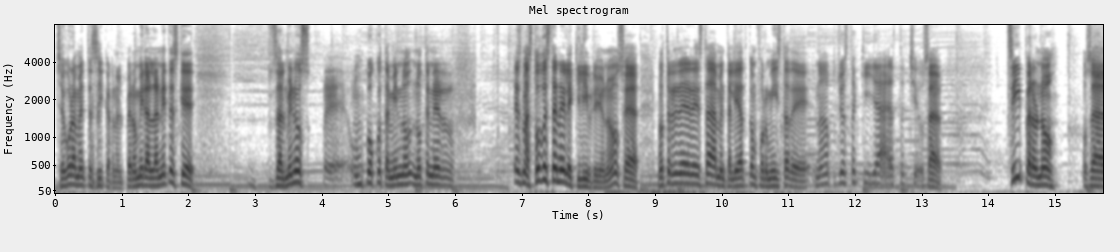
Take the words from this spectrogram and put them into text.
Seguramente sí, carnal. Pero mira, la neta es que, al menos eh, un poco también no, no tener... Es más, todo está en el equilibrio, ¿no? O sea, no tener esta mentalidad conformista de, no, pues yo hasta aquí ya, está chido. O sea, sí, pero no. O sea,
